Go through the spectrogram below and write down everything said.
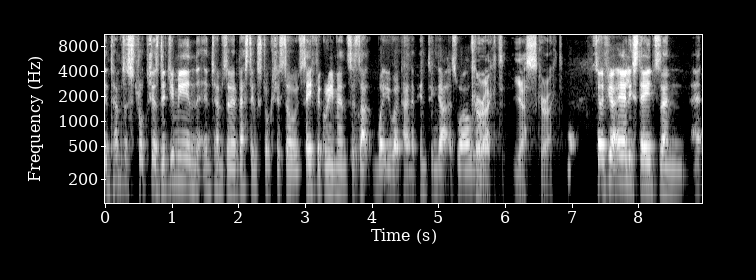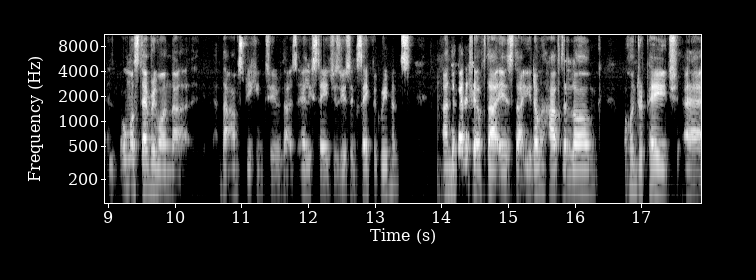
in terms of structures, did you mean in terms of investing structures? So safe agreements, is that what you were kind of hinting at as well? Correct. Or? Yes, correct. So if you're early stage, then eh, almost everyone that that I'm speaking to that's early stage is using safe agreements. Mm-hmm. And the benefit of that is that you don't have the long 100 page uh,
